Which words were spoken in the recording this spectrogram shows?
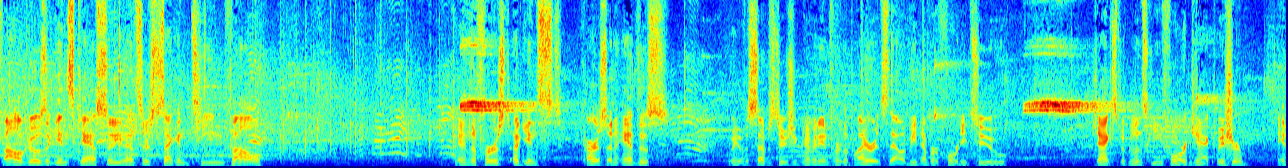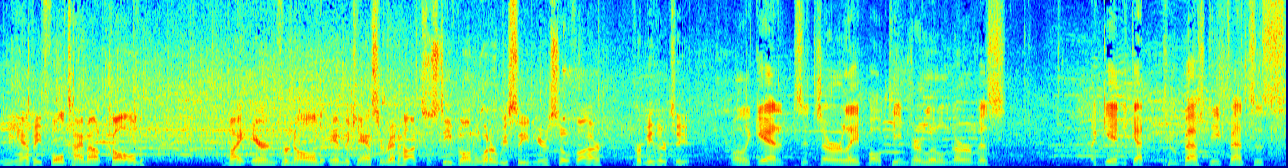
Foul goes against Cass City. That's their second team foul. And the first against Carson Anthus. We have a substitution coming in for the Pirates. That would be number 42, Jack Smiglinski for Jack Fisher. And we have a full timeout called by Aaron Fernald and the City Redhawks. So, Steve Bone, what are we seeing here so far from either team? Well, again, it's, it's early. Both teams are a little nervous. Again, you got two best defenses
